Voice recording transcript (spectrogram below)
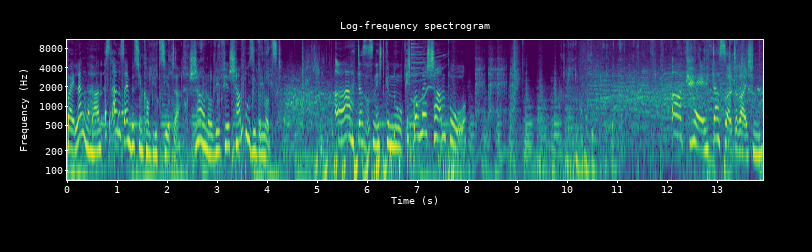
Bei langen Haaren ist alles ein bisschen komplizierter. Schau nur, wie viel Shampoo sie benutzt. Ah, das ist nicht genug. Ich brauche mehr Shampoo. Okay, das sollte reichen.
